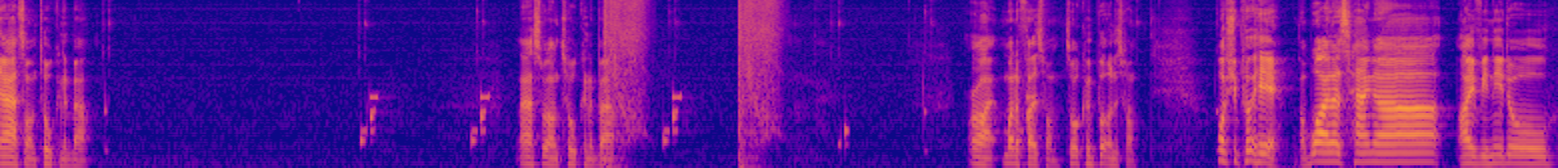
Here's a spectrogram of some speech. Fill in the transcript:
Nah, that's what I'm talking about. That's what I'm talking about. Right, modify this one. So what can we put on this one? What should we put here? A wireless hanger, ivy needle.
